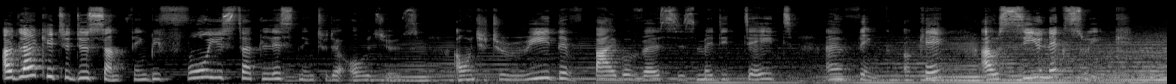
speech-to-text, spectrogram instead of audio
I'd like you to do something before you start listening to the audios. I want you to read the Bible verses, meditate, and think, okay? I'll see you next week.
